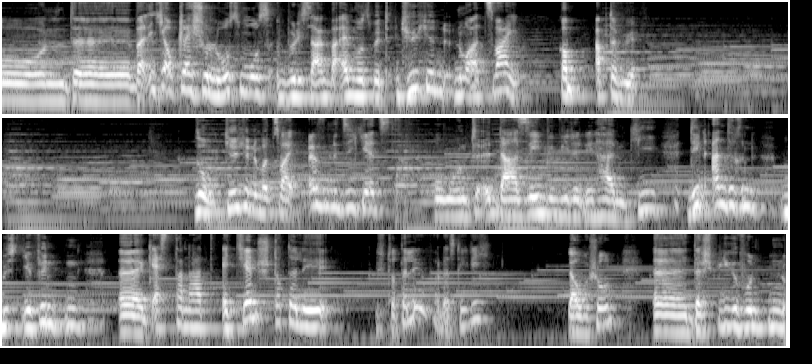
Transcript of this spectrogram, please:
Und äh, weil ich auch gleich schon los muss, würde ich sagen, beeilen wir uns mit Türchen Nummer 2. Komm, ab dafür. So, Türchen Nummer 2 öffnet sich jetzt und äh, da sehen wir wieder den halben Key. Den anderen müsst ihr finden. Äh, gestern hat Etienne Stotterle, Stotterle, war das richtig? Glaube schon, äh, das Spiel gefunden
